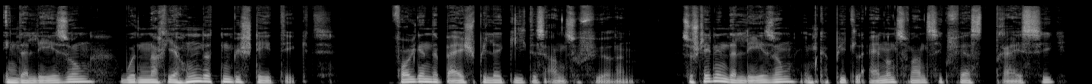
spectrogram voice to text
in der Lesung wurden nach Jahrhunderten bestätigt. Folgende Beispiele gilt es anzuführen. So steht in der Lesung im Kapitel 21, Vers 30,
